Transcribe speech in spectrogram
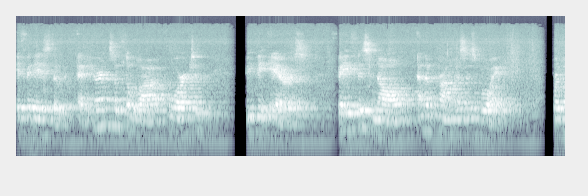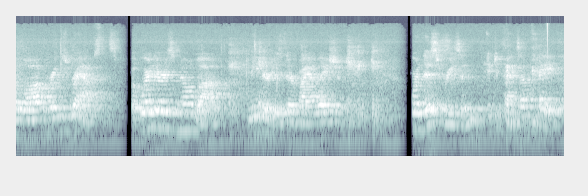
If it is the adherents of the law who are to be the heirs, faith is null and the promise is void. For the law brings wrath, but where there is no law, neither is there violation. For this reason, it depends on faith,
